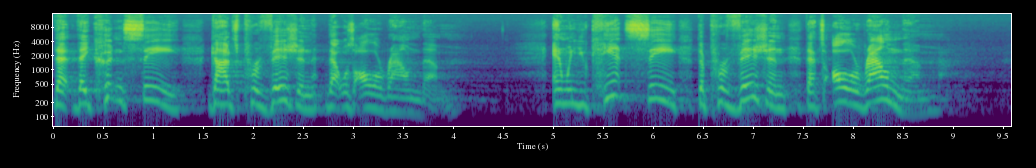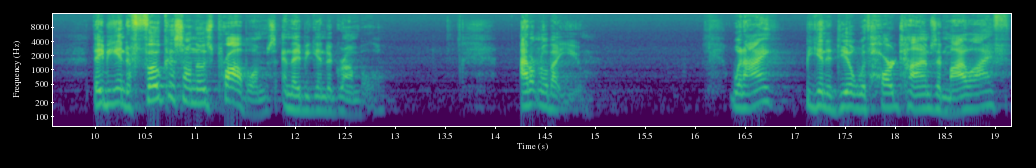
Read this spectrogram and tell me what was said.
that they couldn't see God's provision that was all around them. And when you can't see the provision that's all around them, they begin to focus on those problems and they begin to grumble. I don't know about you. When I begin to deal with hard times in my life,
